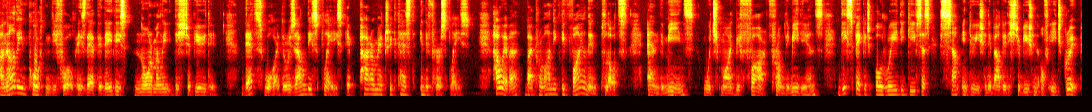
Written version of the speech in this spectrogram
Another important default is that the data is normally distributed. That's why the result displays a parametric test in the first place. However, by providing the violin plots and the means, which might be far from the medians, this package already gives us some intuition about the distribution of each group.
